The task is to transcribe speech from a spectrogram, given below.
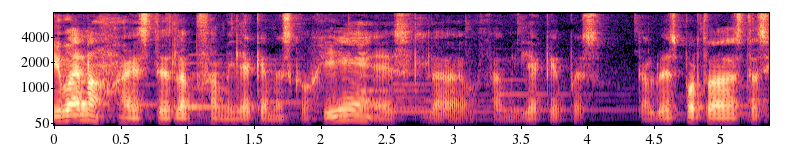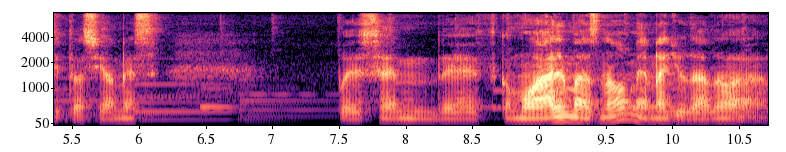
y bueno, esta es la familia que me escogí, es la familia que pues tal vez por todas estas situaciones, pues como almas, ¿no? Me han ayudado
